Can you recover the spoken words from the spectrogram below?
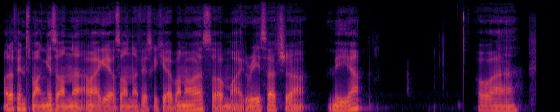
Og det finnes mange sånne, og jeg er jo sånn at hvis jeg skal kjøpe noe, så må jeg researche mye. Og eh,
